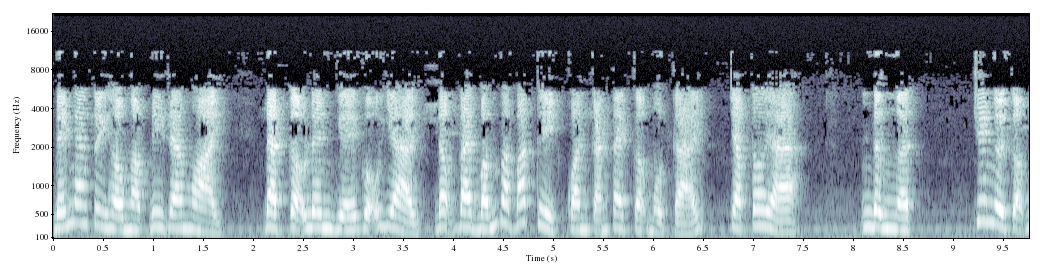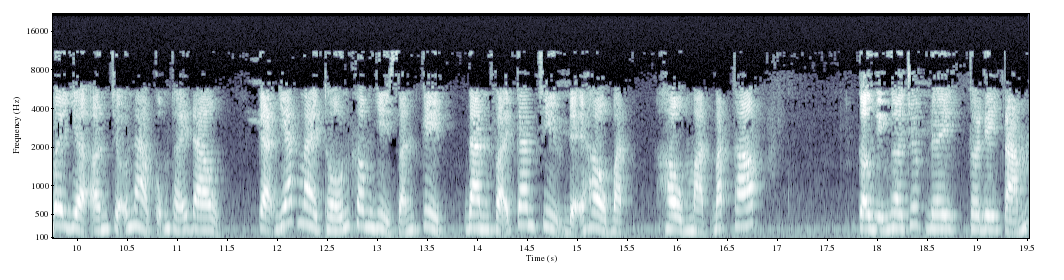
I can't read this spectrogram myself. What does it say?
đến ngang tùy hầu ngọc đi ra ngoài. Đặt cậu lên ghế gỗ dài, động tay bấm vào bắp thịt, quanh cánh tay cậu một cái. Chọc tôi à? Đừng nghịch. Trên người cậu bây giờ ấn chỗ nào cũng thấy đau. Cảm giác này thốn không gì sánh kịp, đành phải cam chịu để hầu bạch hầu mặt bắt thóp cậu nghỉ ngơi trước đi, tôi đi tắm.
